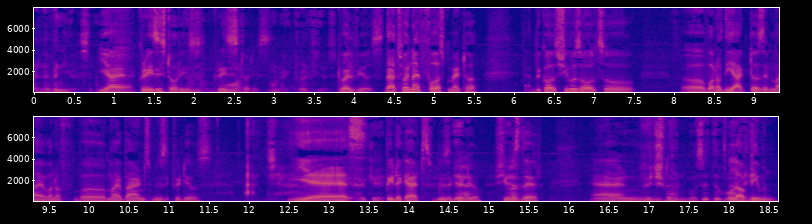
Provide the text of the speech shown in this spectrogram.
11 years. no? yeah, yeah, crazy stories, No, no, crazy more, stories. More like 12 years. 12 years. That's when I first met her because she was also uh, one of the actors in my one of uh, my band's music videos. Acha. Yes, Okay, Peter okay. Cat's music Yeah, video. She was there. And Which one? Was it the one? Love Demon.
